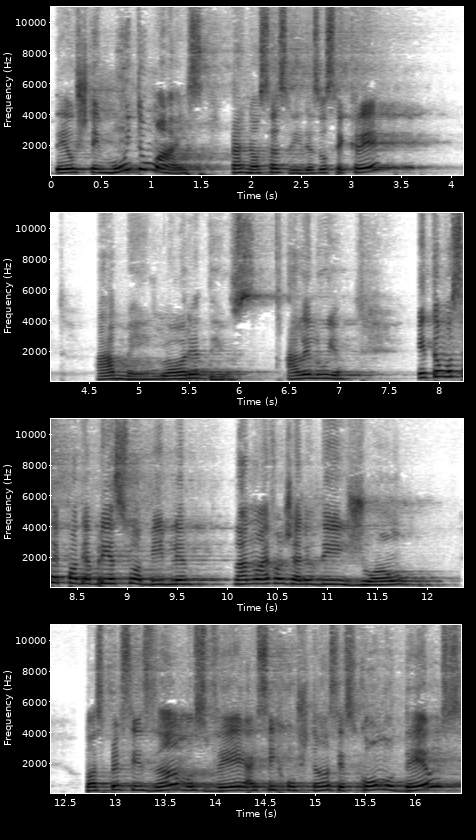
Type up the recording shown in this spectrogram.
Deus tem muito mais para as nossas vidas. Você crê? Amém. Glória a Deus. Aleluia. Então você pode abrir a sua Bíblia lá no Evangelho de João. Nós precisamos ver as circunstâncias como Deus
